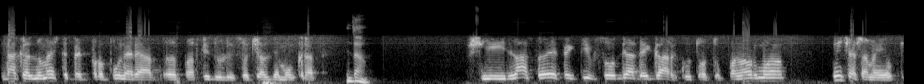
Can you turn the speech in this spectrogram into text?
Dacă îl numește pe propunerea uh, Partidului Social Democrat Da. și lasă efectiv să o dea de gar cu totul, până la urmă, nici așa nu e ok.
